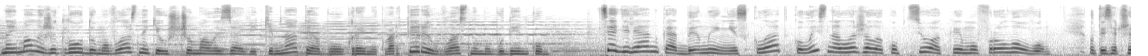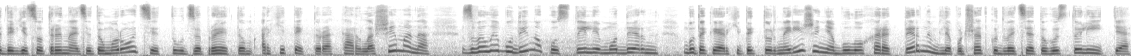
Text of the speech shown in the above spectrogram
наймали житло у домовласників, що мали зайві кімнати або окремі квартири у власному будинку. Ця ділянка, де нині склад, колись належала купцю Акиму Фролову. У 1913 році тут, за проєктом архітектора Карла Шимана, звели будинок у стилі модерн, бо таке архітектурне рішення було характерним для початку ХХ століття.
